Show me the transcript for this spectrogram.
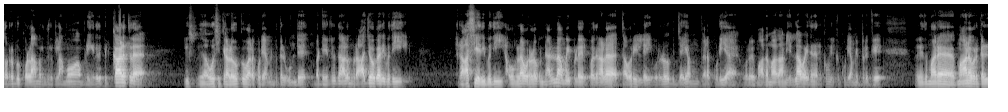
தொடர்பு கொள்ளாமல் இருந்திருக்கலாமோ அப்படிங்கிறது பிற்காலத்தில் யூஸ் யோசிக்கிற அளவுக்கு வரக்கூடிய அமைப்புகள் உண்டு. பட் இருந்தாலும் ராஜோகாதிபதி ராசி அதிபதி அவங்களாம் ஓரளவுக்கு நல்ல அமைப்பில் இருப்பதனால தவறு இல்லை. ஓரளவுக்கு ஜெயம் பெறக்கூடிய ஒரு மாதமாக தான் எல்லா வயதினருக்கும் இருக்கக்கூடிய அமைப்பு இருக்குது இது மாதிரி மாணவர்கள்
